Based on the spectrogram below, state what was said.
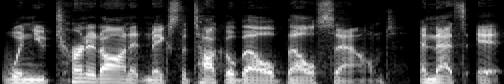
when you turn it on, it makes the Taco Bell bell sound, and that's it.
